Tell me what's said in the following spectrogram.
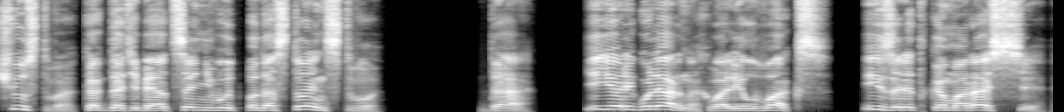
Чувство, когда тебя оценивают по достоинству? Да, ее регулярно хвалил Вакс, изредка Марасси.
